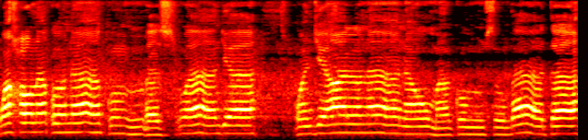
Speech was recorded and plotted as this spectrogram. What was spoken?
وخلقناكم أزواجا وجعلنا نومكم سباتا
